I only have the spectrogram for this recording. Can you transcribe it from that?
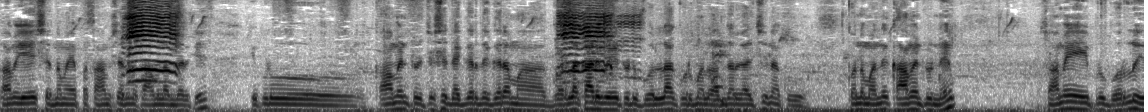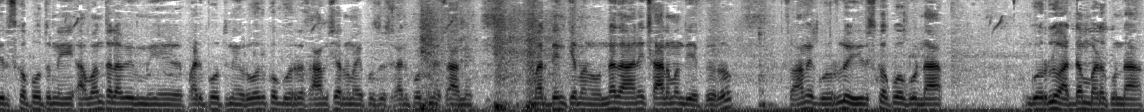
స్వామి ఏ శరణమయ్యప్ప స్వామి శరణ స్వాములందరికీ ఇప్పుడు కామెంట్ వచ్చేసి దగ్గర దగ్గర మా గొర్రెకాడి వేటుడు గొల్ల కుర్మలు అందరు కలిసి నాకు కొంతమంది కామెంట్లు ఉన్నాయి. స్వామి ఇప్పుడు గొర్రెలు ఇరుసుకపోతున్నాయి అవంతలు అవి మీ- పడిపోతున్నాయి రోజుకో గొర్రె సాంశరణం అయిపోతుంది చనిపోతున్నాయి స్వామి. మరి దీనికి ఏమైనా ఉన్నదా అని చాలామంది చెప్పారు. స్వామి గొర్రెలు ఇరుసుకోపోకుండా గొర్రెలు అడ్డం పడకుండా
